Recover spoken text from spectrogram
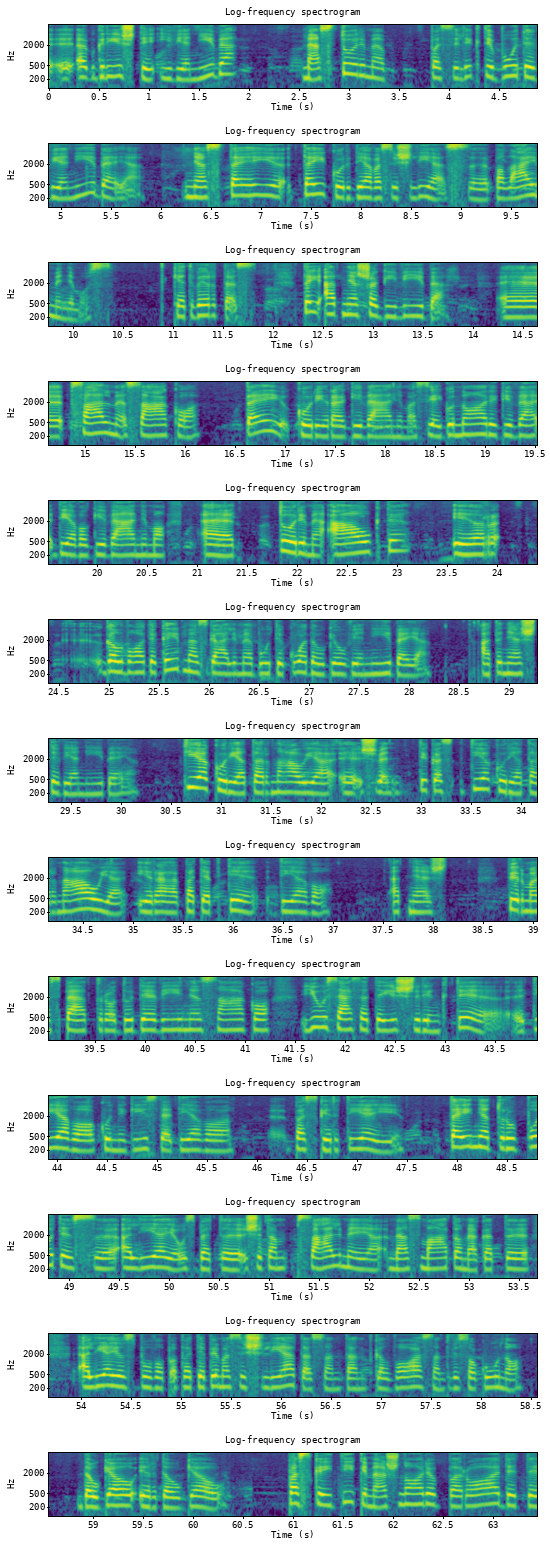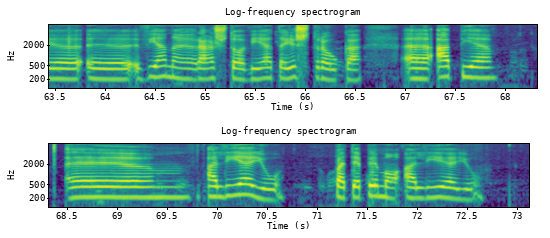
grįžti į vienybę. Mes turime pasilikti būti vienybėje, nes tai, tai kur Dievas išlies palaiminimus. Ketvirtas. Tai atneša gyvybę. E, psalmė sako, tai, kur yra gyvenimas. Jeigu nori gyve, Dievo gyvenimo, e, turime aukti ir galvoti, kaip mes galime būti kuo daugiau vienybėje, atnešti vienybėje. Tie, kurie tarnauja, e, šventikas, tie, kurie tarnauja, yra patepti Dievo atnešti. Pirmas Petro 2.9 sako, jūs esate išrinkti Dievo kunigystė, Dievo e, paskirtieji tai netruputis e, aliejaus, bet e, šitam psalmėje mes matome, kad e, aliejus buvo patepimas išlietas ant, ant galvos, ant viso kūno. Daugiau ir daugiau. Paskaitykime, aš noriu parodyti vieną rašto vietą, ištrauką apie aliejų, patepimo aliejų.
